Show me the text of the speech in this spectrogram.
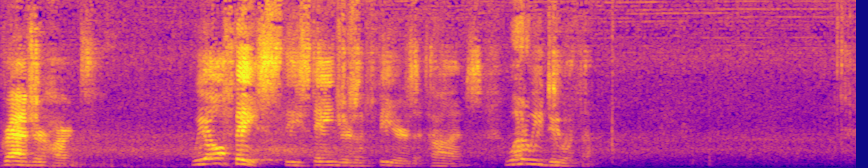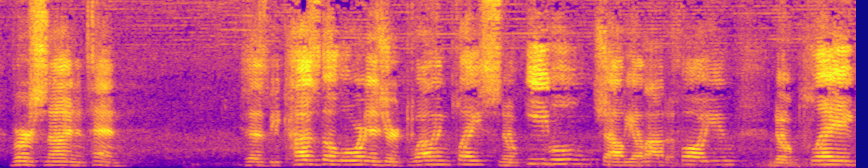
grabs your heart? We all face these dangers and fears at times. What do we do with them? Verse 9 and 10 says, Because the Lord is your dwelling place, no evil shall be allowed to fall you, no plague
